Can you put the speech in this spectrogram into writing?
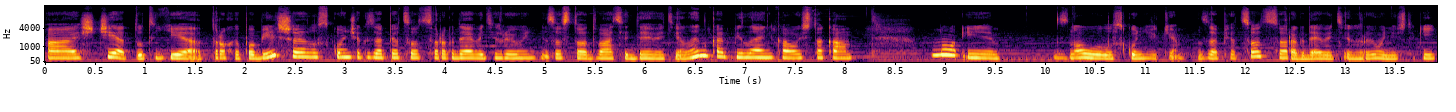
А ще тут є трохи побільше лускунчик за 549 гривень, за 129 ялинка біленька, ось така. Ну і знову лускунчики за 549 гривень, ось такий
